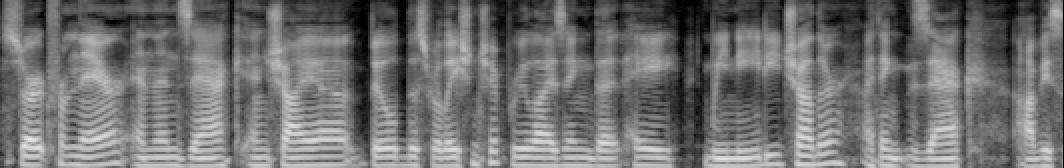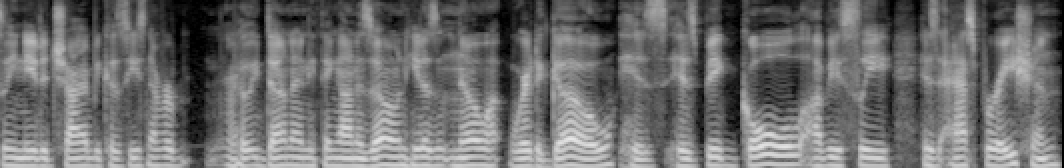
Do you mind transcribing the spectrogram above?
start from there. And then Zach and Shia build this relationship, realizing that, hey, we need each other. I think Zach obviously needed Shia because he's never really done anything on his own. He doesn't know where to go. His his big goal, obviously, his aspiration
